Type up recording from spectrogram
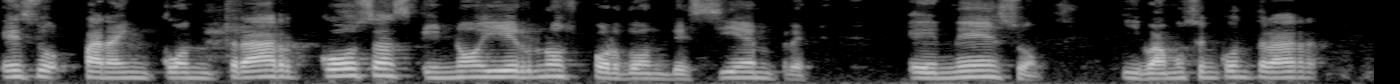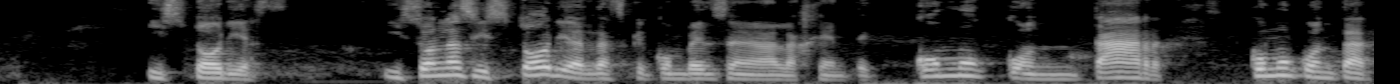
eso, para encontrar cosas y no irnos por donde siempre. En eso. Y vamos a encontrar historias. Y son las historias las que convencen a la gente. ¿Cómo contar? ¿Cómo contar?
